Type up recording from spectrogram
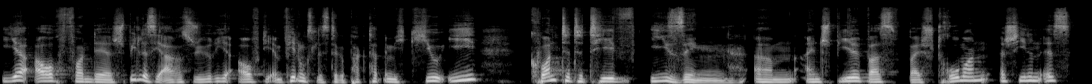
ihr auch von der Spiel des Jahres Jury auf die Empfehlungsliste gepackt habt, nämlich QE Quantitative Easing. Ähm, ein Spiel, was bei Stromern erschienen ist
